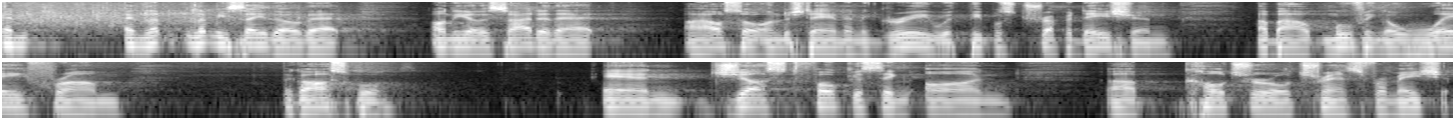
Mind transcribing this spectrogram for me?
And and let, let me say though that on the other side of that, I also understand and agree with people's trepidation about moving away from the gospel and just focusing on uh, cultural transformation.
